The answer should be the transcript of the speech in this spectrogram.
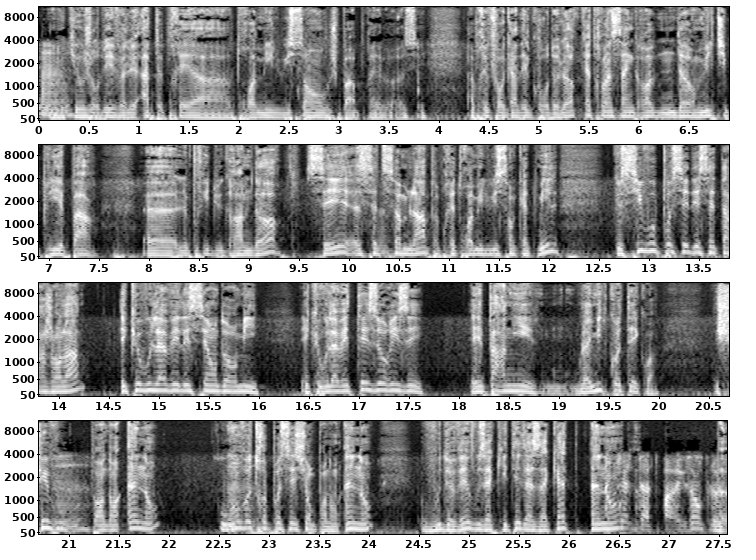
euh, qui aujourd'hui est évalué à peu près à 3800 ou je sais pas après euh, c'est après il faut regarder le cours de l'or 85 grammes d'or multiplié par euh, le prix du gramme d'or c'est cette somme là à peu près 3800 4000 que si vous possédez cet argent là et que vous l'avez laissé endormi et que vous l'avez thésaurisé et épargné vous l'avez mis de côté quoi chez vous Mhm. pendant un an ou en Mhm. votre possession pendant un an vous devez vous acquitter de la zakat un À an quelle date Par exemple, Bah,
